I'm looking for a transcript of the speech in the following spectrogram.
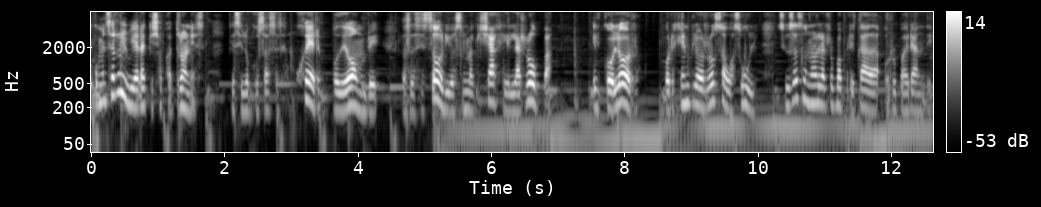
O comenzar a olvidar aquellos patrones, que si lo que usas es de mujer o de hombre, los accesorios, el maquillaje, la ropa, el color, por ejemplo rosa o azul, si usas o no la ropa apretada o ropa grande,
